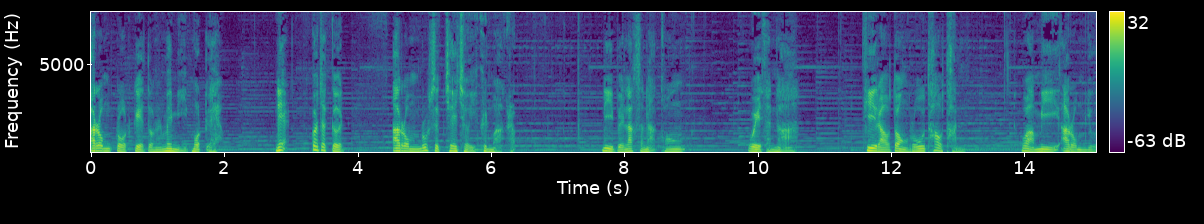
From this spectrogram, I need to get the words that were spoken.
อารมณ์โกรธเกลียดตัวนั้นไม่มีหมดแล้ว เนี่ย ก็จะเกิดอารมณ์รู้สึกเฉยเฉยขึ้นมาครับ นี่เป็นลักษณะของเวทนา ที่เราต้องรู้เท่าทัน ว่ามีอารมณ์อยู่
